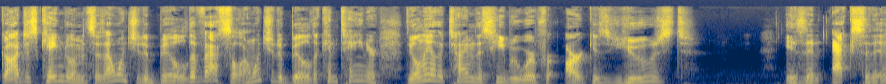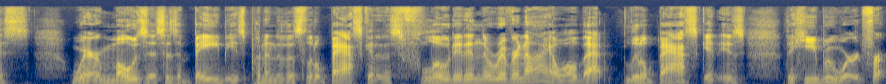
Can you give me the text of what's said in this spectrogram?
God just came to him and says, I want you to build a vessel. I want you to build a container. The only other time this Hebrew word for ark is used is in Exodus, where Moses, as a baby, is put into this little basket and is floated in the river Nile. Well, that little basket is the Hebrew word for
